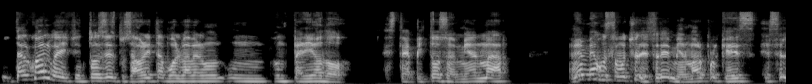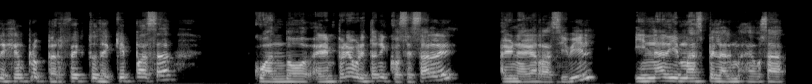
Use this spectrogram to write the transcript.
Y tal cual, güey. Entonces, pues ahorita vuelve a haber un, un, un periodo estrepitoso en Myanmar. A mí me gusta mucho la historia de Myanmar porque es, es el ejemplo perfecto de qué pasa cuando el Imperio Británico se sale, hay una guerra civil y nadie más pela O sea,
